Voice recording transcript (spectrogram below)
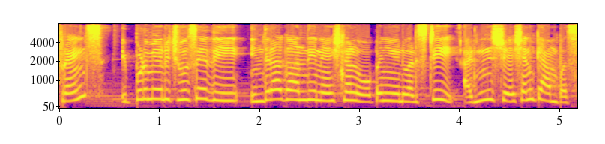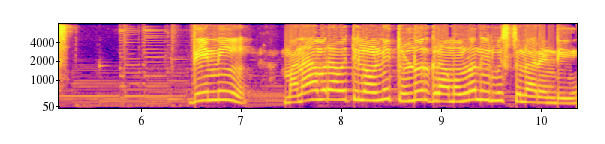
ఫ్రెండ్స్ ఇప్పుడు మీరు చూసేది Indira Gandhi national open university administration campus. దీన్ని మన అమరావతిలోని తుళ్ళూరు గ్రామంలో నిర్మిస్తున్నారండి.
